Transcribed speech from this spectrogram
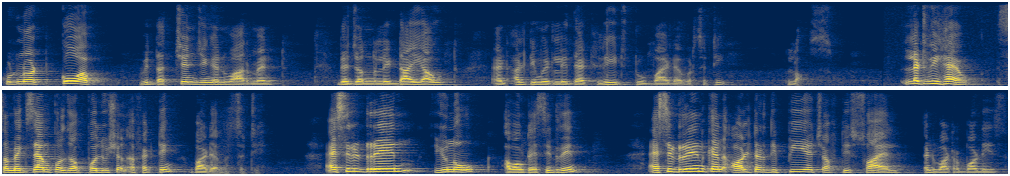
could not cope with the changing environment, they generally die out and ultimately that leads to biodiversity loss. Let we have some examples of pollution affecting biodiversity. Acid rain, you know about acid rain. Acid rain can alter the pH of the soil and water bodies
